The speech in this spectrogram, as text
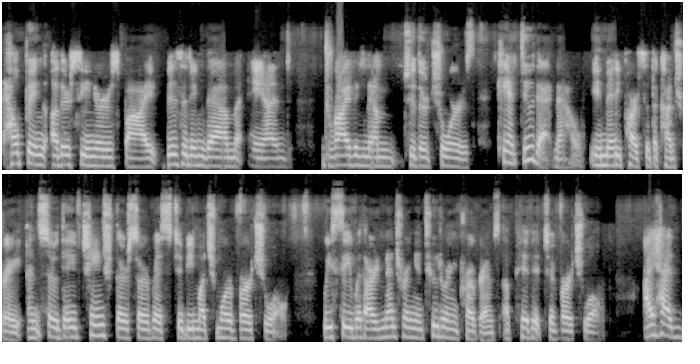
helping other seniors by visiting them and driving them to their chores can't do that now in many parts of the country. And so they've changed their service to be much more virtual. We see with our mentoring and tutoring programs a pivot to virtual. I had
